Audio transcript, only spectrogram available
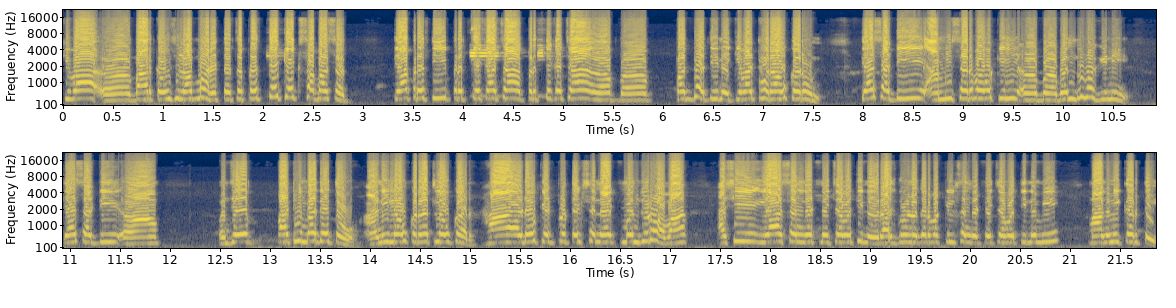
किंवा बार काउन्सिल ऑफ महाराष्ट्राचा प्रत्येक एक सभासद त्या प्रती प्रत्येकाच्या प्रत्येकाच्या पद्धतीने किंवा ठराव करून त्यासाठी आम्ही सर्व वकील बंधू भगिनी त्यासाठी म्हणजे पाठिंबा देतो आणि लवकरात लवकर हा ॲडव्होकेट प्रोटेक्शन ऍक्ट मंजूर व्हावा अशी या संघटनेच्या वतीने राजगुरुनगर वकील संघटनेच्या वतीने मी मागणी करते.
